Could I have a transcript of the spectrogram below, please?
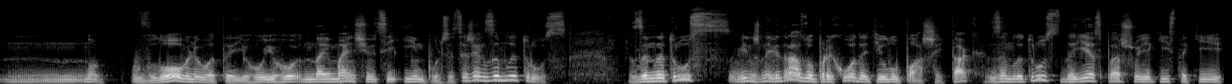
ну, вловлювати його, його найменші ці імпульси. Це ж як землетрус. Землетрус, він ж не відразу приходить і лупашить. так? Землетрус дає спершу якісь такі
